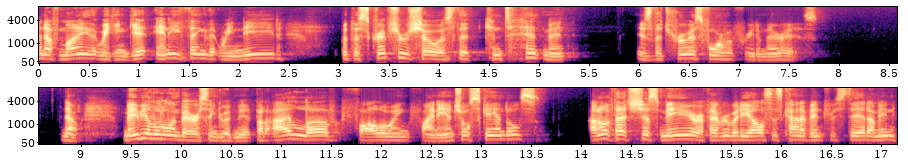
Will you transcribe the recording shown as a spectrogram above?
enough money that we can get anything that we need. But the scriptures show us that contentment is the truest form of freedom there is. Now, maybe a little embarrassing to admit, but I love following financial scandals. I don't know if that's just me or if everybody else is kind of interested. I mean,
